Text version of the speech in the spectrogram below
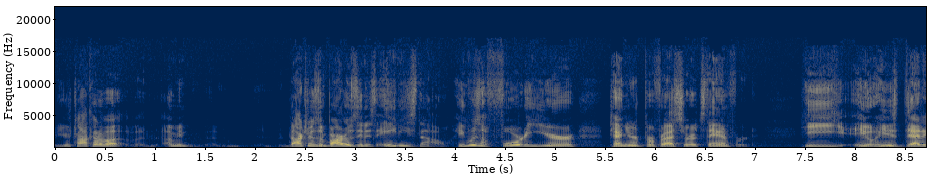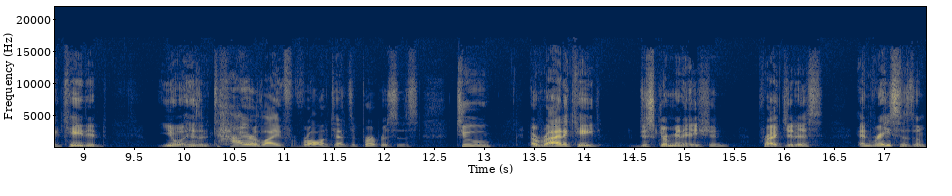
you're talking about, I mean, Dr. Zimbardo's in his 80s now. He was a 40 year tenured professor at Stanford. He, you know, he's dedicated, you know, his entire life, for all intents and purposes, to eradicate discrimination, prejudice, and racism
